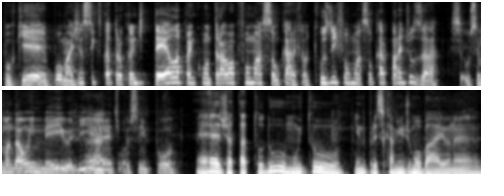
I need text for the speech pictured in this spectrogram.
Porque, pô, imagina você ter que ficar trocando de tela para encontrar uma informação. Cara, aquela que usa de informação, o cara para de usar. Se você mandar um e-mail ali, É, né? pô. Tipo assim, pô, É, já tá tudo muito indo pra esse caminho de mobile, né?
